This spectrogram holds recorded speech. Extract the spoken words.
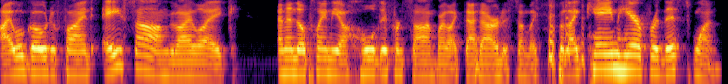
I will go to find a song that I like. And then they'll play me a whole different song by like that artist. I'm like, but I came here for this one.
